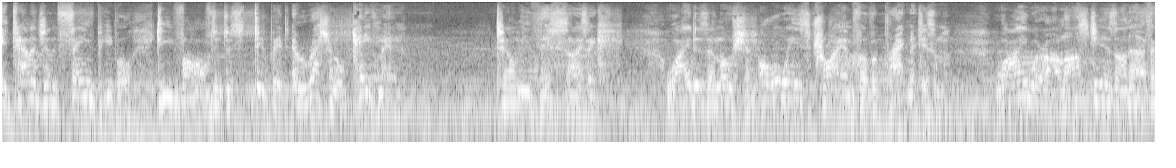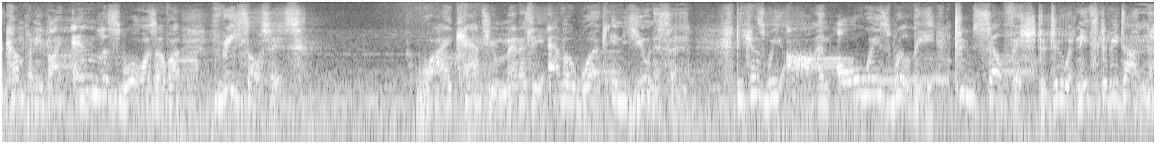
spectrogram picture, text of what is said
Intelligent, sane people devolved into stupid, irrational cavemen. Tell me this, Isaac. Why does emotion always triumph over pragmatism? Why were our last years on Earth accompanied by endless wars over resources? Why can't humanity ever work in unison? Because we are and always will be too selfish to do what needs to be done.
